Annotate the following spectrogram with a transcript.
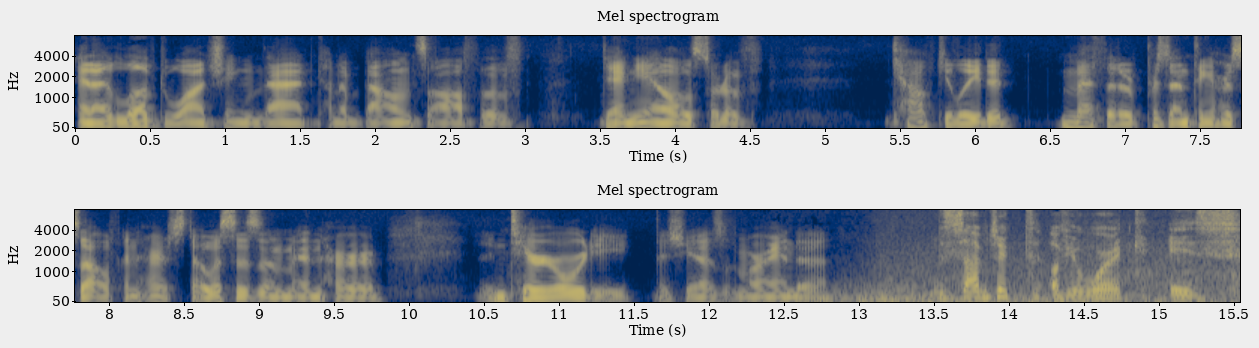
and I loved watching that kind of bounce off of Danielle's sort of calculated method of presenting herself and her stoicism and her interiority that she has with Miranda. The subject of your work is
